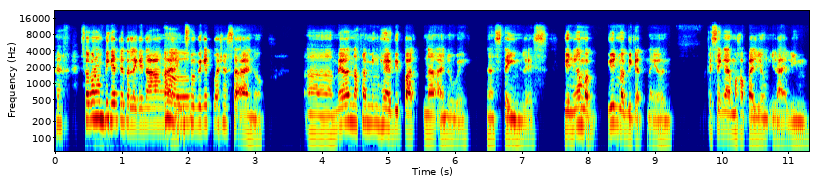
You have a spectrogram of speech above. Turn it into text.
sobrang bigat niya talaga, nakangali. Mas mabigat pa siya sa ano, ah meron na kaming heavy pot na ano eh, na stainless. Yun nga, mab- yun mabigat na yun. Kasi nga makapal yung ilalim.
